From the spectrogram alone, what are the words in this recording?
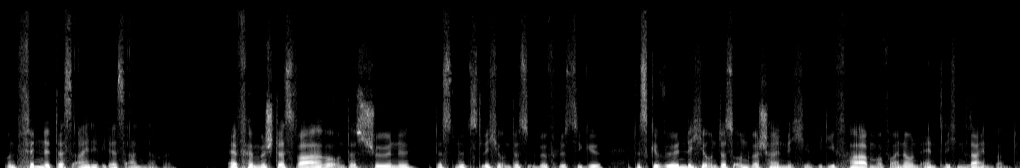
und findet das eine wie das andere. Er vermischt das Wahre und das Schöne, das Nützliche und das Überflüssige, das Gewöhnliche und das Unwahrscheinliche, wie die Farben auf einer unendlichen Leinwand.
